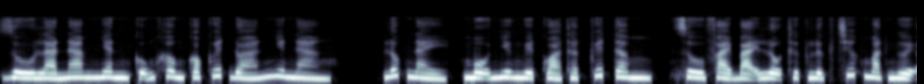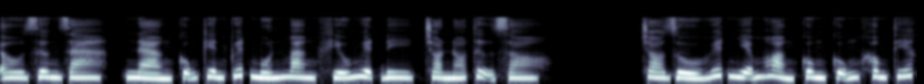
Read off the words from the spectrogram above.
Dù là nam nhân cũng không có quyết đoán như nàng. Lúc này, mộ như Nguyệt quả thật quyết tâm, dù phải bại lộ thực lực trước mặt người Âu Dương gia, nàng cũng kiên quyết muốn mang khiếu Nguyệt đi, cho nó tự do. Cho dù huyết nhiễm hoàng cung cũng không tiếc,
